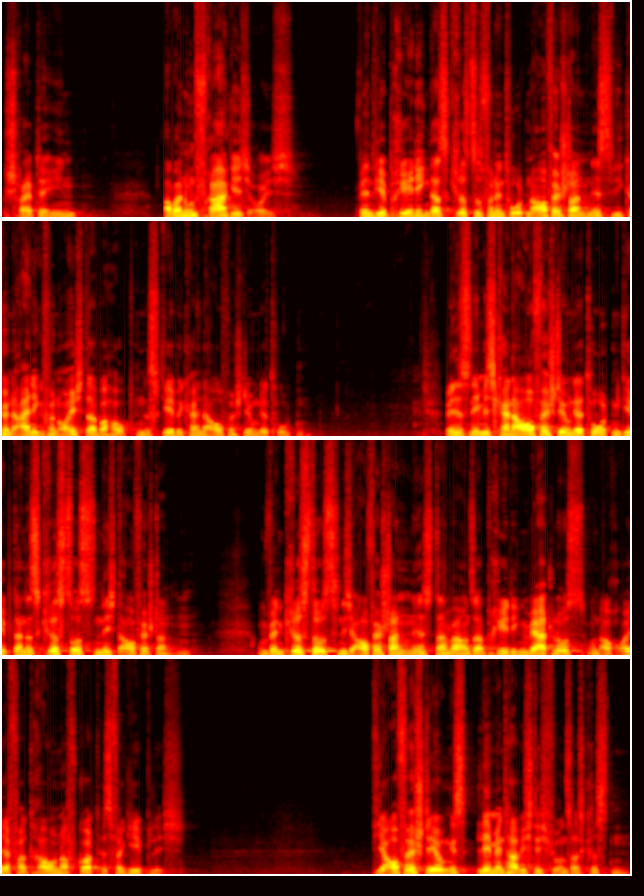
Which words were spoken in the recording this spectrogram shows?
schreibt er ihnen, aber nun frage ich euch, wenn wir predigen, dass Christus von den Toten auferstanden ist, wie können einige von euch da behaupten, es gäbe keine Auferstehung der Toten? Wenn es nämlich keine Auferstehung der Toten gibt, dann ist Christus nicht auferstanden. Und wenn Christus nicht auferstanden ist, dann war unser Predigen wertlos und auch euer Vertrauen auf Gott ist vergeblich. Die Auferstehung ist elementar wichtig für uns als Christen,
